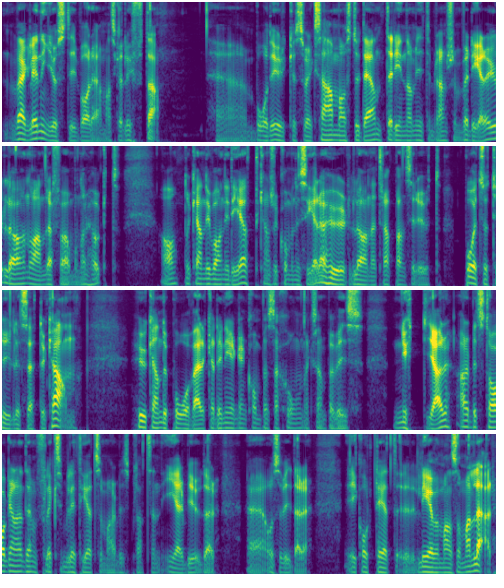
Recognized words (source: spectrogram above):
vägledning just i vad det är man ska lyfta. Eh, både yrkesverksamma och studenter inom IT-branschen värderar ju lön och andra förmåner högt. Ja, då kan det vara en idé att kanske kommunicera hur lönetrappan ser ut på ett så tydligt sätt du kan. Hur kan du påverka din egen kompensation exempelvis? Nyttjar arbetstagarna den flexibilitet som arbetsplatsen erbjuder eh, och så vidare. I korthet, lever man som man lär?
